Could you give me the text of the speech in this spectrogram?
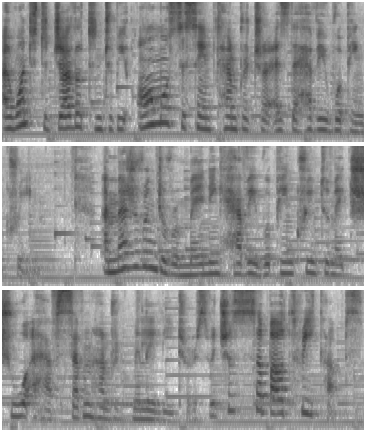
I want the gelatin to be almost the same temperature as the heavy whipping cream. I'm measuring the remaining heavy whipping cream to make sure I have 700 milliliters, which is about 3 cups,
